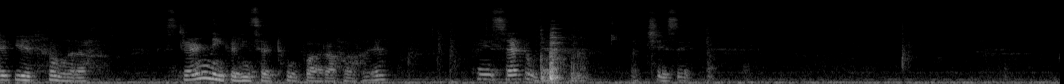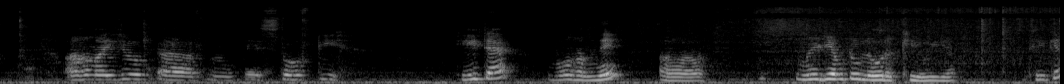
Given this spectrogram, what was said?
एक ये हमारा स्टैंड नहीं कहीं सेट हो पा रहा है। कहीं सेट हो जाए, अच्छे से। हमारी जो स्टोव की हीट है, वो हमने मीडियम टू लो रखी हुई है। ठीक है?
